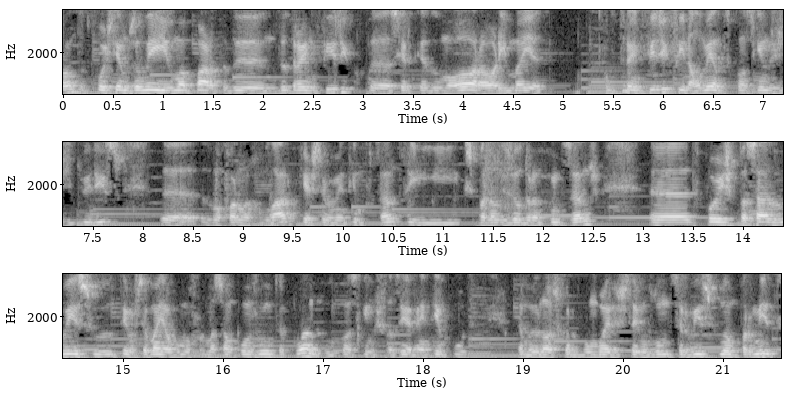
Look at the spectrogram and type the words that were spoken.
Pronto, depois temos ali uma parte de, de treino físico, uh, cerca de uma hora, hora e meia de treino físico. Finalmente conseguimos instituir isso uh, de uma forma regular, o que é extremamente importante e que se banalizou durante muitos anos. Uh, depois, passado isso, temos também alguma formação conjunta quando conseguimos fazer em tempo útil. Também o nosso Corpo de Bombeiros tem um volume de serviço que não permite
